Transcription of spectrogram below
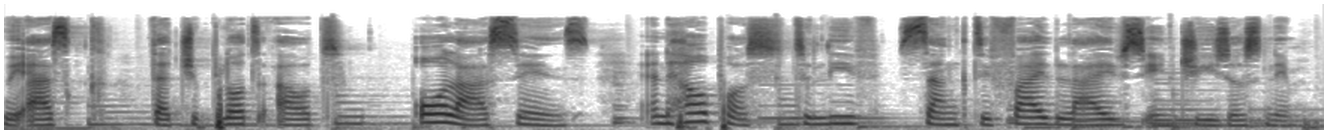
We ask that you blot out all our sins and help us to live sanctified lives in Jesus' name.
